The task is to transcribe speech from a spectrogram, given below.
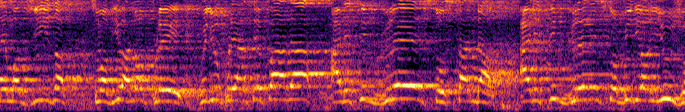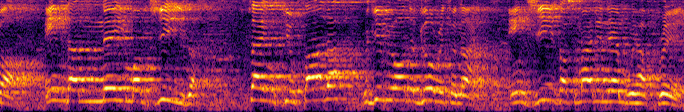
name of Jesus. Some of you are not praying. Will you pray and say, Father, I receive grace to stand out. I receive grace to be the unusual in the name of Jesus. Thank you, Father. We give you all the glory tonight. In Jesus' mighty name, we have prayed.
